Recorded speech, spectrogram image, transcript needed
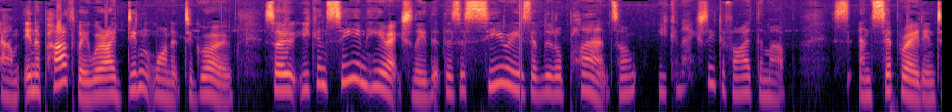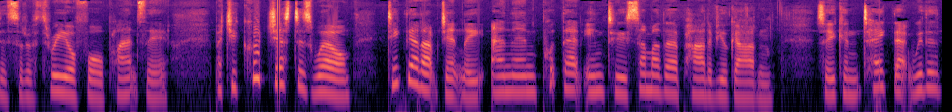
um, in a pathway where I didn't want it to grow. So you can see in here actually that there's a series of little plants. So you can actually divide them up and separate into sort of three or four plants there. But you could just as well dig that up gently and then put that into some other part of your garden. So you can take that with it,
